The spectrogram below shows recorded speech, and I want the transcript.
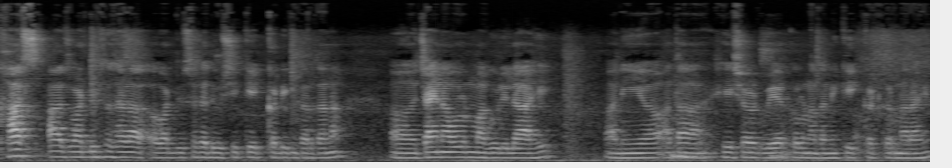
खास आज वाढदिवसाच्या वाढदिवसाच्या दिवशी केक कटिंग करताना चायनावरून मागवलेलं आहे. आणि आता हे शर्ट वेअर करून आता मी केक कट करणार आहे.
